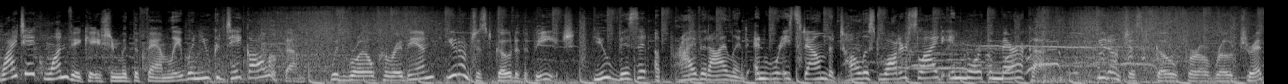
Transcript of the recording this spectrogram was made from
Why take one vacation with the family when you could take all of them? With Royal Caribbean, you don't just go to the beach. You visit a private island and race down the tallest water slide in North America. You don't just go for a road trip.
